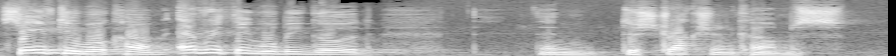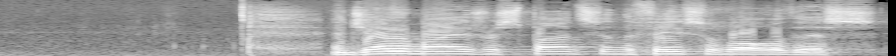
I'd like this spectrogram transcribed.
safety will come. Everything will be good. And destruction comes. And Jeremiah's response in the face of all of this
